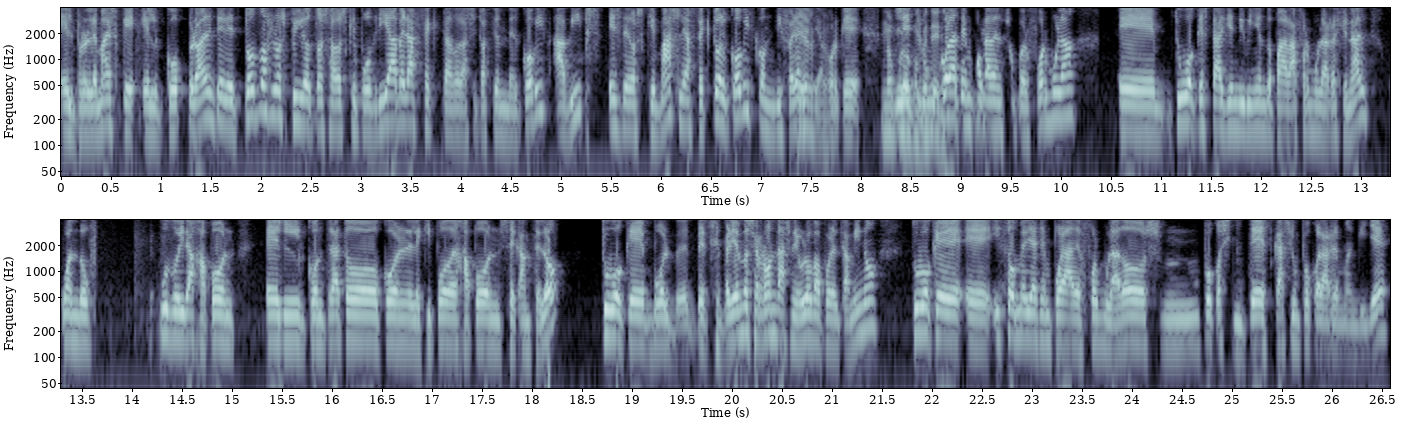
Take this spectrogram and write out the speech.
el problema es que el probablemente de todos los pilotos a los que podría haber afectado la situación del COVID, a Vips es de los que más le afectó el COVID con diferencia, porque le truncó la temporada en Superfórmula, eh, tuvo que estar yendo y viniendo para la Fórmula regional, cuando pudo ir a Japón, el contrato con el equipo de Japón se canceló, tuvo que volver, perdiéndose rondas en Europa por el camino, tuvo que, eh, hizo media temporada de Fórmula 2, mm, un poco sin test, casi un poco la remanguillé,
